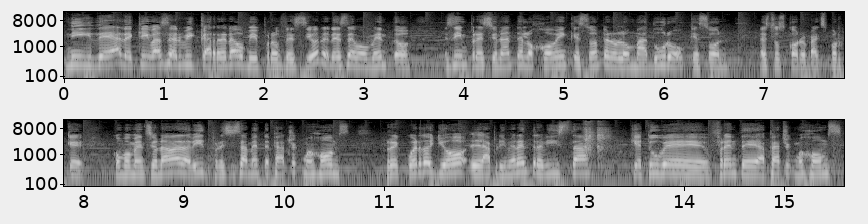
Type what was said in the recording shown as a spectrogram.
ni idea de qué iba a ser mi carrera o mi profesión en ese momento. Es impresionante lo joven que son, pero lo maduro que son estos quarterbacks, porque como mencionaba David, precisamente Patrick Mahomes, recuerdo yo la primera entrevista que tuve frente a Patrick Mahomes,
